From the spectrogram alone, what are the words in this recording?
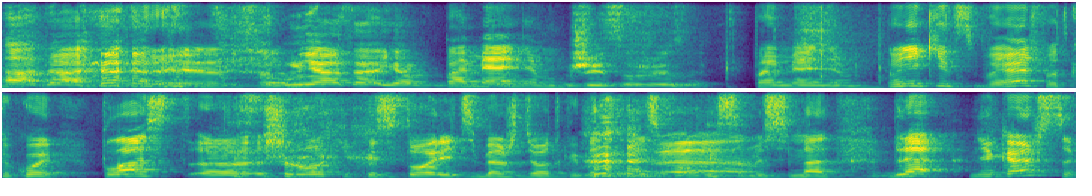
А, да. У меня это, я... Помянем. Жизу, жизу. Помянем. Ну, Никит, понимаешь, вот какой пласт э, широких историй тебя ждет, когда тебе исполнится 18. Бля, мне кажется,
